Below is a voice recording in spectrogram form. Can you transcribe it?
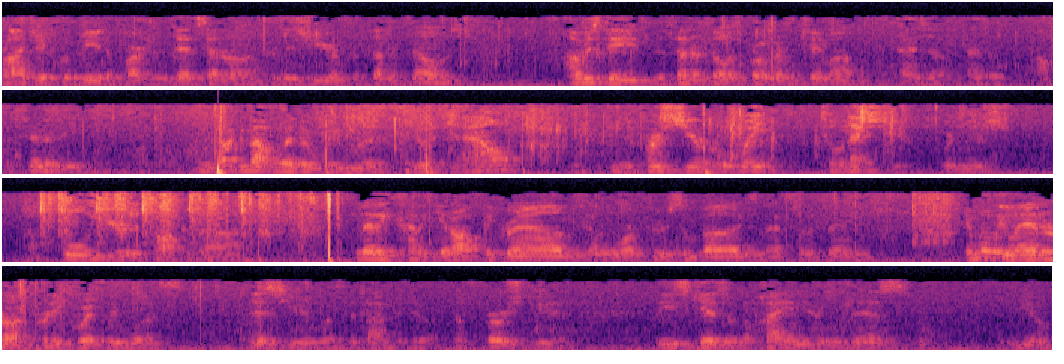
Project would be to partner with Dead Center on for this year for Thunder Films. Obviously, the Thunder Films program came up as a, as an opportunity. We talked about whether we would do it now, in the first year, or wait till next year, when there's a full year to talk about, let it kind of get off the ground, kind of work through some bugs and that sort of thing. And what we landed on pretty quickly was this year was the time to do it, the first year. These kids are the pioneers of this, you know,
